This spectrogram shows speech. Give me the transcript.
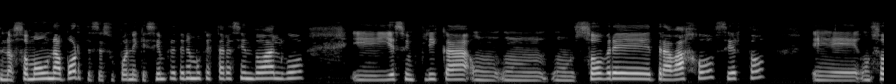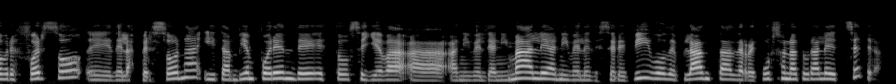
no somos un aporte, se supone que siempre tenemos que estar haciendo algo y eso implica un, un, un sobretrabajo, ¿cierto? Eh, un sobreesfuerzo eh, de las personas y también por ende esto se lleva a, a nivel de animales, a niveles de seres vivos, de plantas, de recursos naturales, etcétera.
